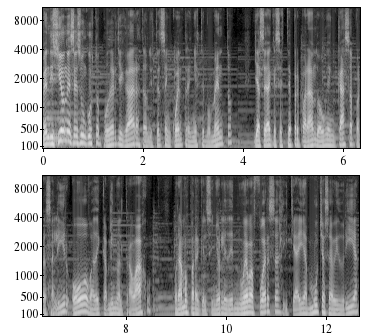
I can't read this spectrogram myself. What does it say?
Bendiciones, es un gusto poder llegar hasta donde usted se encuentra en este momento, ya sea que se esté preparando aún en casa para salir o va de camino al trabajo. Oramos para que el Señor le dé nuevas fuerzas y que haya mucha sabiduría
